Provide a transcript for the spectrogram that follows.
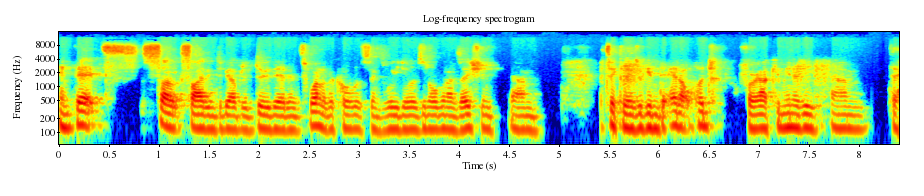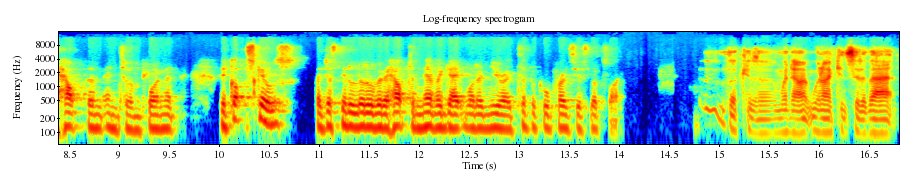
And that's so exciting to be able to do that. And it's one of the coolest things we do as an organization, um, particularly as we get into adulthood for our community um, to help them into employment. They've got the skills, they just need a little bit of help to navigate what a neurotypical process looks like. Look, when I when I consider that,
